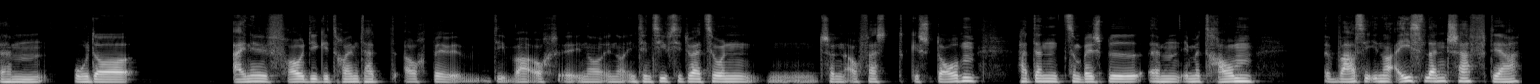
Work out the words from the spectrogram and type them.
Ähm, oder eine Frau, die geträumt hat, auch bei, die war auch in einer, in einer Intensivsituation hm, schon auch fast gestorben, hat dann zum Beispiel ähm, im Traum war sie in einer Eislandschaft, ja,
